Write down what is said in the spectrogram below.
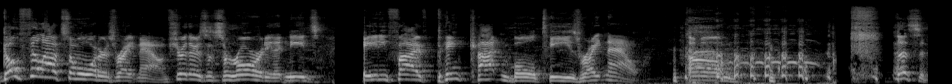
go fill out some orders right now. I'm sure there's a sorority that needs 85 pink Cotton Bowl tees right now. Um, listen,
